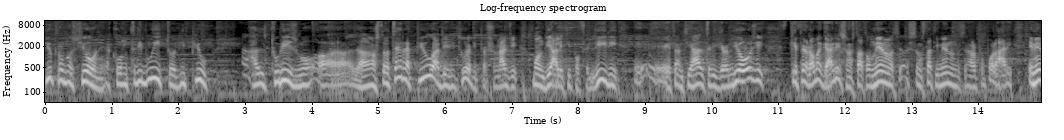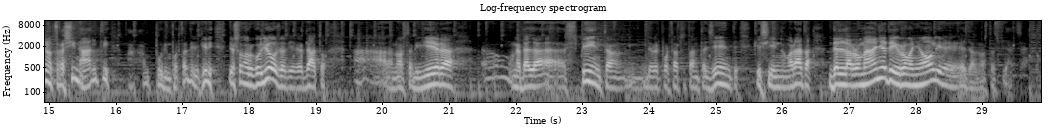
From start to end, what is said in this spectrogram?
più promozione, ha contribuito di più al turismo uh, della nostra terra, più addirittura di personaggi mondiali tipo Fellini e, e tanti altri grandiosi che però magari sono, meno, sono, stati meno nazionali popolari e meno trascinanti, ma pur importanti. io sono orgoglioso di aver dato alla nostra riviera eh, una bella spinta, di aver portato tanta gente che si è innamorata della Romagna, dei romagnoli e della nostra spiaggia.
